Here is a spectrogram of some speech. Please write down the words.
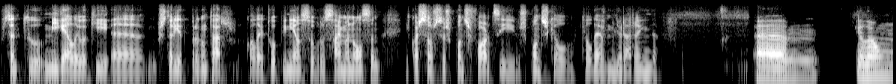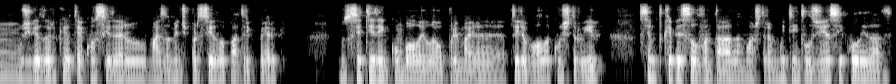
Portanto, Miguel, eu aqui uh, gostaria de perguntar qual é a tua opinião sobre o Simon Olsen e quais são os seus pontos fortes e os pontos que ele, que ele deve melhorar ainda. Um, ele é um jogador que até considero mais ou menos parecido ao Patrick Berg, no sentido em que com bola ele é o primeiro a pedir a bola, a construir, sempre de cabeça levantada, mostra muita inteligência e qualidade.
